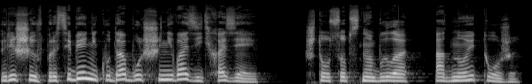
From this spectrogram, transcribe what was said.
решив про себя никуда больше не возить хозяев, что, собственно, было одно и то же.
